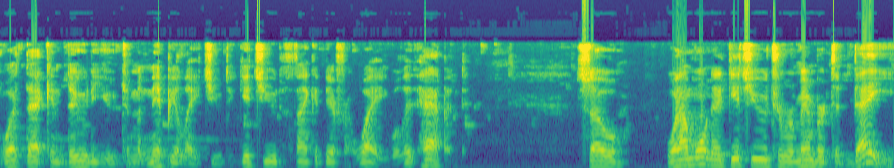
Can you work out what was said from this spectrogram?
what that can do to you to manipulate you, to get you to think a different way. Well, it happened. So, what I'm wanting to get you to remember today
